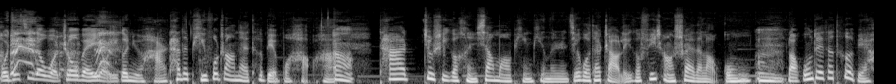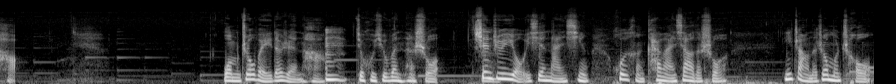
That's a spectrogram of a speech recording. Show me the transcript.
我就记得我周围有一个女孩，她的皮肤状态特别不好哈，嗯她就是一个很相貌平平的人，结果她找了一个非常帅的老公，嗯老公对她特别好。我们周围的人哈，嗯就会去问她说，甚至于有一些男性会很开玩笑的说：“你长得这么丑，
